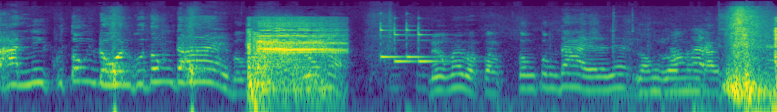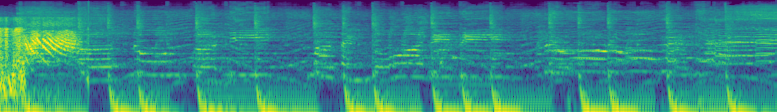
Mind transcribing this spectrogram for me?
กรารนี่กูต้องโดนกูต้องได้แบบว่าลงอะ เรื่องไหมแบบแบบต้องต้องได้อะไรเนี้ยลองลองดังเปิดนู่นเปิดนี่มาแต่งตัวดีๆรู้รู้แพงแพง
